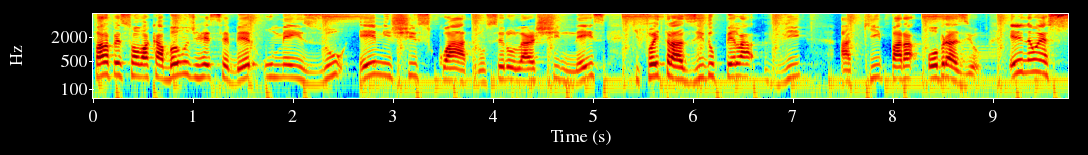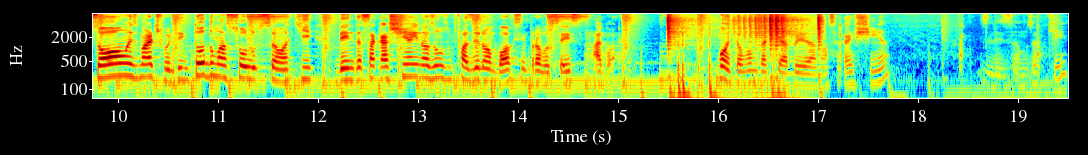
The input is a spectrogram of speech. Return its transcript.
Fala pessoal, acabamos de receber o Meizu MX4, um celular chinês que foi trazido pela Vi aqui para o Brasil. Ele não é só um smartphone, tem toda uma solução aqui dentro dessa caixinha e nós vamos fazer um unboxing para vocês agora. Bom, então vamos aqui abrir a nossa caixinha. Deslizamos aqui.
